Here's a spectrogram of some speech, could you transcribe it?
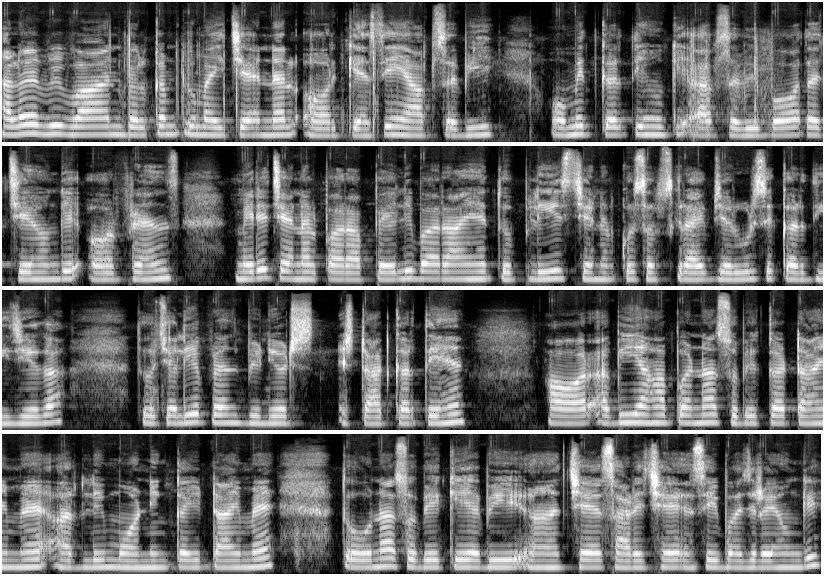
Hello everyone welcome to my channel और कैसे हैं आप सभी? उम्मीद करती हूँ कि आप सभी बहुत अच्छे होंगे और फ्रेंड्स मेरे चैनल पर आप पहली बार आए हैं तो प्लीज़ चैनल को सब्सक्राइब ज़रूर से कर दीजिएगा। तो चलिए फ्रेंड्स वीडियो स्टार्ट करते हैं। और अभी यहाँ पर ना सुबह का टाइम है अर्ली मॉर्निंग का ही टाइम है तो ना सुबह के अभी छः, साढ़े छः ऐसे ही बज रहे होंगे।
